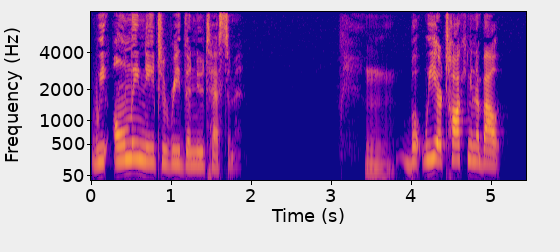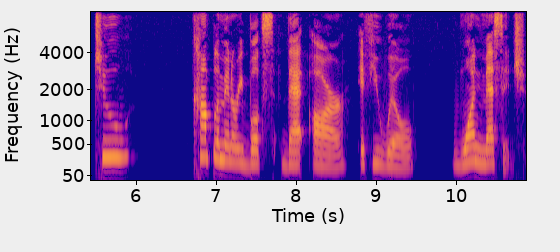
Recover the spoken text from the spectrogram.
We only need to read the New Testament. Hmm. But we are talking about two complementary books that are, if you will, one message.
